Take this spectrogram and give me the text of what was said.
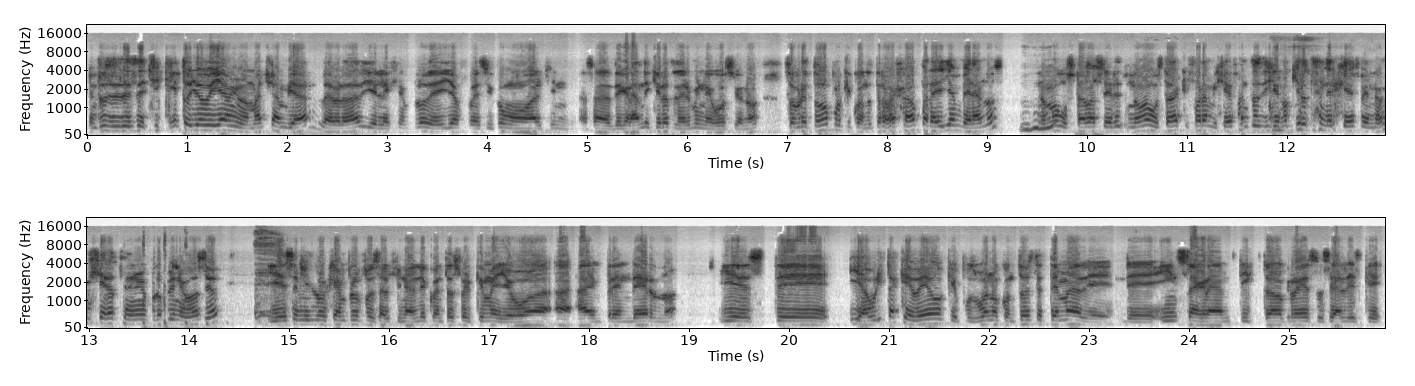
Entonces, desde chiquito yo veía a mi mamá chambear, la verdad, y el ejemplo de ella fue así como al fin, o sea, de grande quiero tener mi negocio, ¿no? Sobre todo porque cuando trabajaba para ella en veranos, no me gustaba hacer, no me gustaba que fuera mi jefa. Entonces dije, no quiero tener jefe, no quiero tener mi propio negocio. Y ese mismo ejemplo, pues al final de cuentas fue el que me llevó a, a emprender, ¿no? Y este, y ahorita que veo que, pues bueno, con todo este tema de, Instagram, TikTok, redes sociales, que,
